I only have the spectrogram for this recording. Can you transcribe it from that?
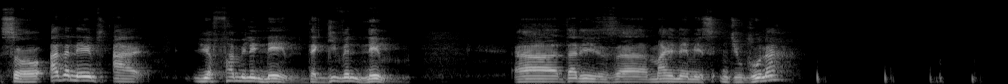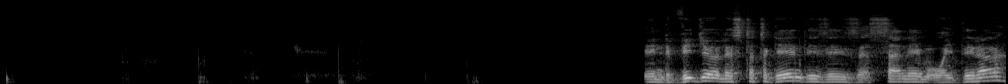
So other names are your family name, the given name. Uh, that is, uh, my name is Njuguna. Individual, let's start again. This is uh, surname Waitera.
